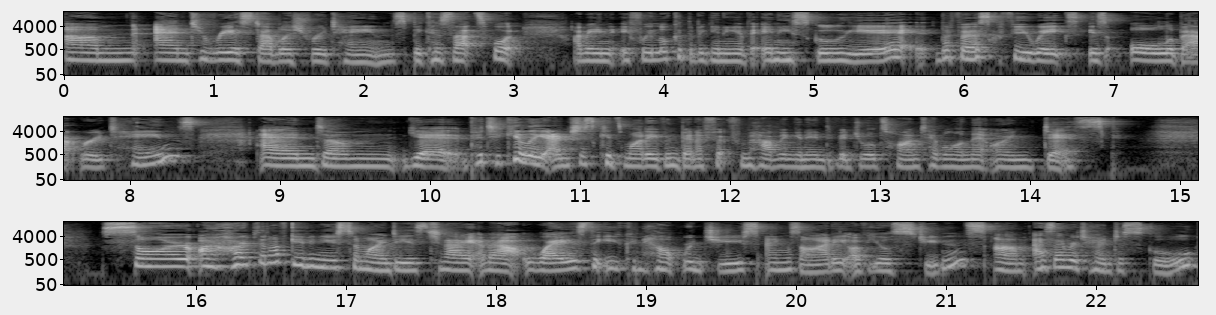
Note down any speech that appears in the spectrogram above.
um, and to re-establish routines because that's what I mean. If we look at the beginning of any school year, the first few weeks is all about routines, and um, yeah, particularly anxious kids might even benefit from having an individual timetable on their own desk. So, I hope that I've given you some ideas today about ways that you can help reduce anxiety of your students um, as they return to school,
